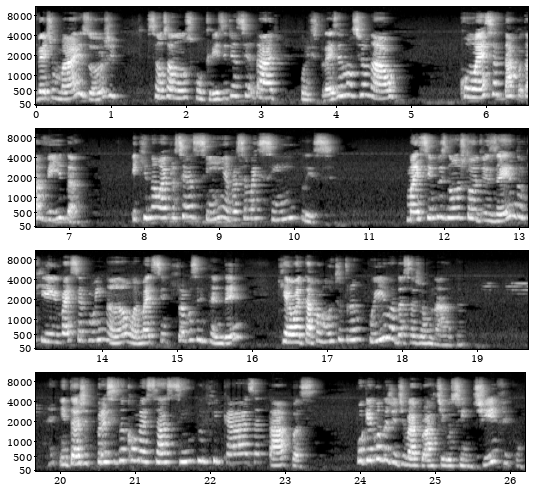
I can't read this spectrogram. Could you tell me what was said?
vejo mais hoje são os alunos com crise de ansiedade, com estresse emocional, com essa etapa da vida. E que não é para ser assim, é para ser mais simples. Mais simples não estou dizendo que vai ser ruim, não. É mais simples para você entender que é uma etapa muito tranquila dessa jornada. Então a gente precisa começar a simplificar as etapas. Porque quando a gente vai para o artigo científico,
